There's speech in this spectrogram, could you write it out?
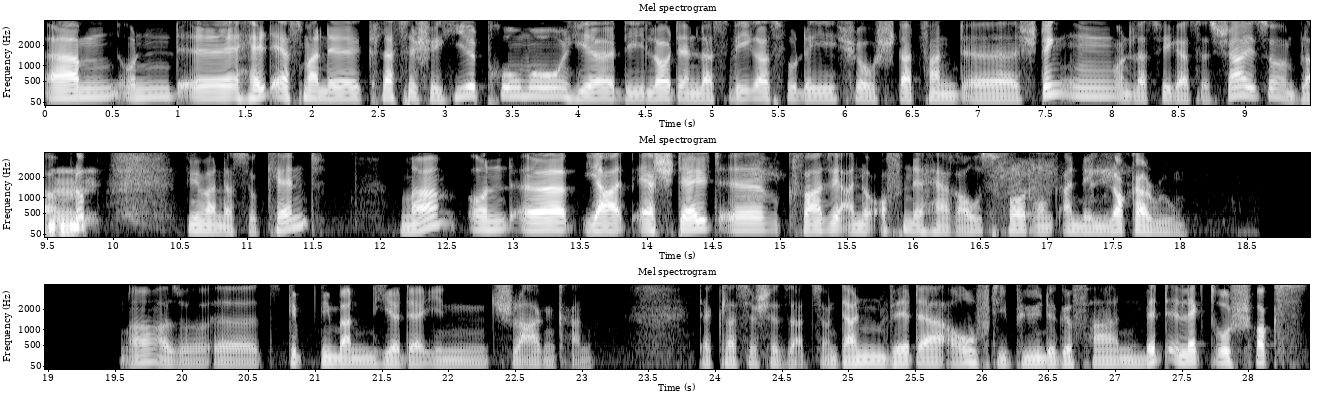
ähm, und äh, hält erstmal eine klassische Heel-Promo. Hier die Leute in Las Vegas, wo die Show stattfand, äh, stinken und Las Vegas ist scheiße und bla und blub, mhm. Wie man das so kennt. Na? Und äh, ja, er stellt äh, quasi eine offene Herausforderung an den Locker Room. Na? Also äh, es gibt niemanden hier, der ihn schlagen kann. Der klassische Satz. Und dann wird er auf die Bühne gefahren mit Elektroschocks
